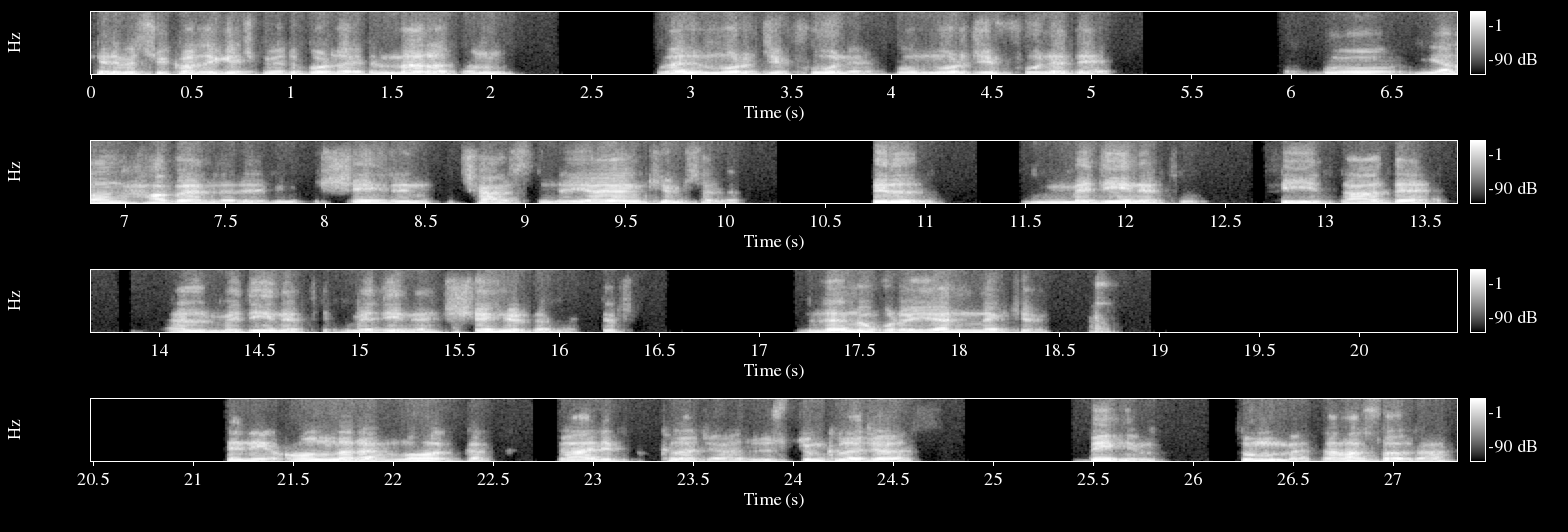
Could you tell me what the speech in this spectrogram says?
kelimesi yukarıda geçmiyordu. Buradaydı. Meradun vel murcifune. Bu murcifune de bu yalan haberleri şehrin içerisinde yayan kimseler. Fil medineti fi dade el medineti Medine şehir demektir. Lenugriyenneke seni onlara muhakkak galip kılacağız, üstün kılacağız. Behim, thumme, daha sonra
